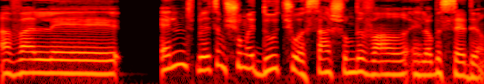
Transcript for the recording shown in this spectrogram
אבל אה, אין בעצם שום עדות שהוא עשה שום דבר לא בסדר.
